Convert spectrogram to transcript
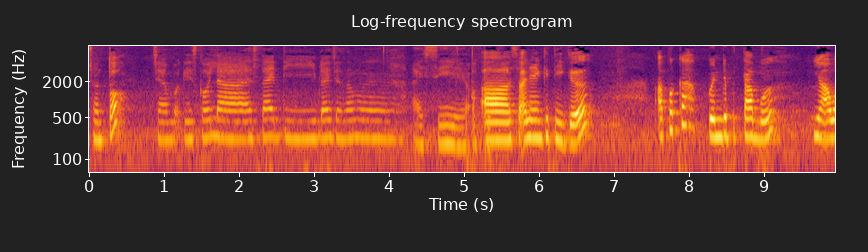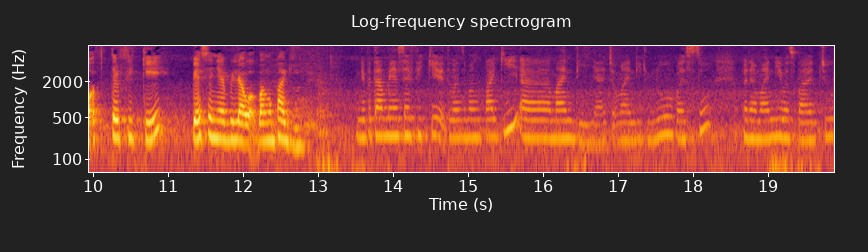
Contoh? Macam buat kerja sekolah, study, belajar sama. I see. Okay. Uh, soalan yang ketiga, apakah benda pertama yang awak terfikir biasanya bila awak bangun pagi? Benda pertama yang saya fikir waktu bangun bangun pagi, uh, mandi. Ya, cuk mandi dulu. Lepas tu, pada mandi, basuh baju.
